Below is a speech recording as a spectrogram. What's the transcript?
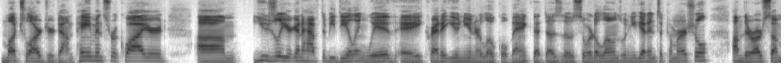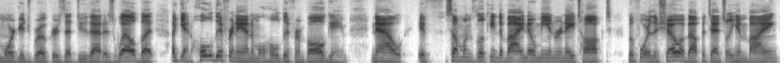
much larger down payments required. Um, usually you're going to have to be dealing with a credit union or local bank that does those sort of loans when you get into commercial. Um, there are some mortgage brokers that do that as well, but again, whole different animal, whole different ball game. Now, if someone's looking to buy, I know me and Renee talked before the show about potentially him buying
